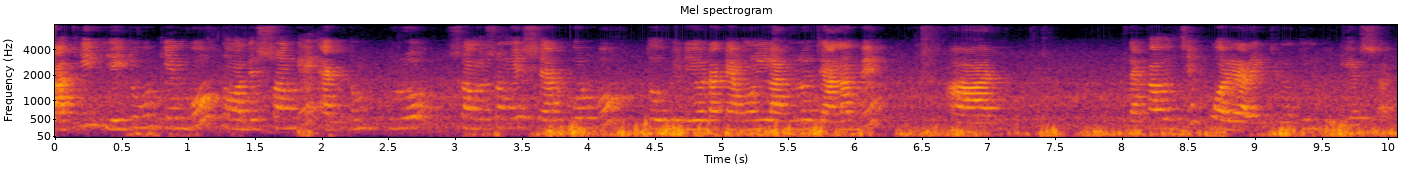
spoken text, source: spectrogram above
বাকি যেইটুকু কিনবো তোমাদের সঙ্গে একদম পুরো সঙ্গে সঙ্গে শেয়ার করব। তো ভিডিওটা কেমন লাগল জানাবে। আর দেখা হচ্ছে পরের আরেকটি নতুন ভিডিওর সাথে।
